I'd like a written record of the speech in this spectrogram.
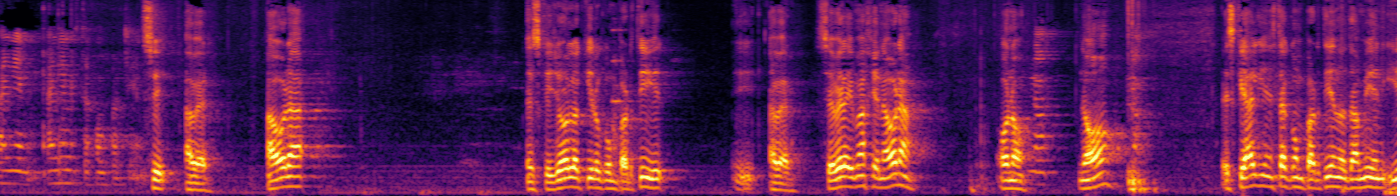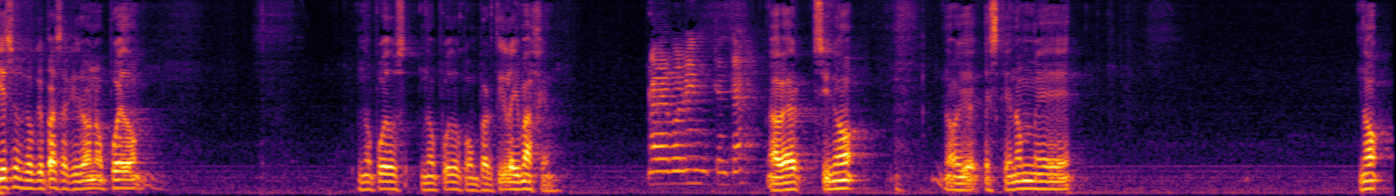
Alguien, alguien está compartiendo. Sí, a ver. Ahora. Es que yo lo quiero compartir. Y, a ver. ¿Se ve la imagen ahora? ¿O no? No. ¿No? No. Es que alguien está compartiendo también y eso es lo que pasa, que yo no puedo. No puedo, no puedo compartir la imagen. A ver, vuelve a intentar. A ver, si no, no, es que no me... No.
